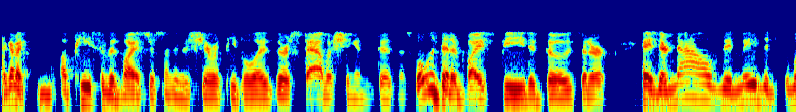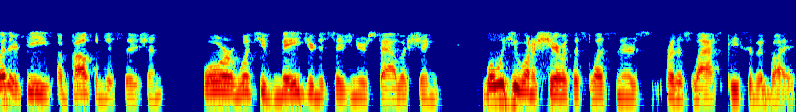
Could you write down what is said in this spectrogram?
I got a, a piece of advice or something to share with people as they're establishing in business. What would that advice be to those that are, hey, they're now, they've made the, whether it be about the decision or once you've made your decision, you're establishing, what would you want to share with us listeners for this last piece of advice?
